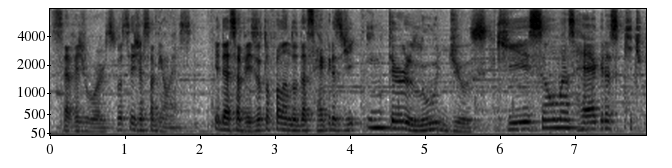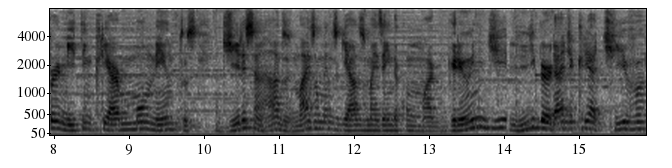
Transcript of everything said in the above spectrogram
Savage Worlds, vocês já sabiam essa. E dessa vez eu tô falando das regras de interlúdios, que são umas regras que te permitem criar momentos direcionados, mais ou menos guiados, mas ainda com uma grande liberdade criativa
